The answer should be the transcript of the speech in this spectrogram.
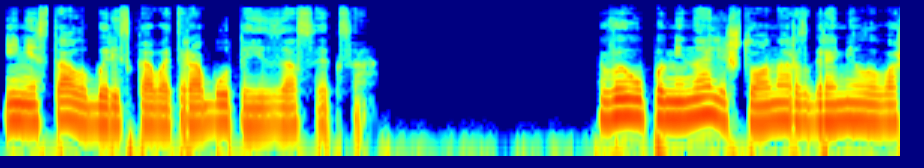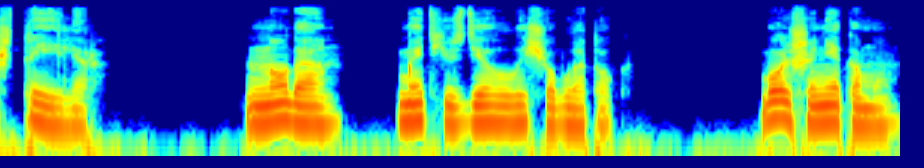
и не стала бы рисковать работой из-за секса. Вы упоминали, что она разгромила ваш трейлер. Ну да, Мэтью сделал еще глоток. Больше некому.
